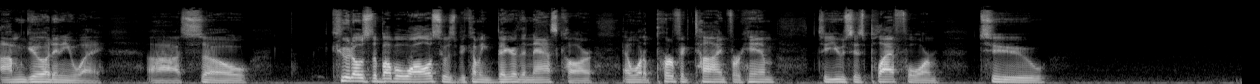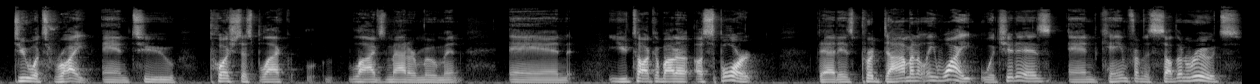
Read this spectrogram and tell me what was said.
I'm good anyway. Uh, so kudos to Bubba Wallace, who is becoming bigger than NASCAR, and what a perfect time for him to use his platform to do what's right and to push this Black Lives Matter movement. And you talk about a, a sport that is predominantly white, which it is, and came from the Southern roots,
